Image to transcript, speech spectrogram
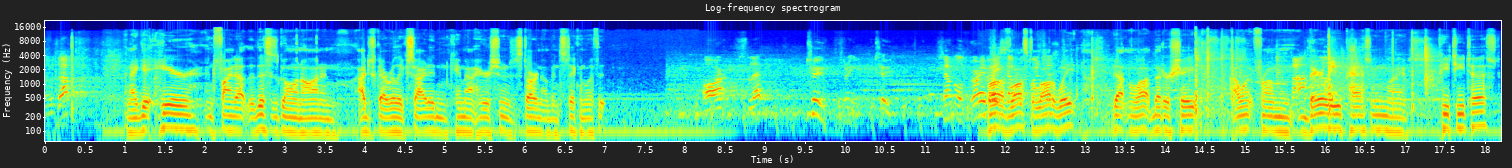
Nose up. And I get here and find out that this is going on and I just got really excited and came out here as soon as it started and I've been sticking with it. Or slip. Two, three, two. Simple, very, very Well, I've simple lost a lot of punches. weight, gotten a lot better shape. I went from barely passing my PT test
